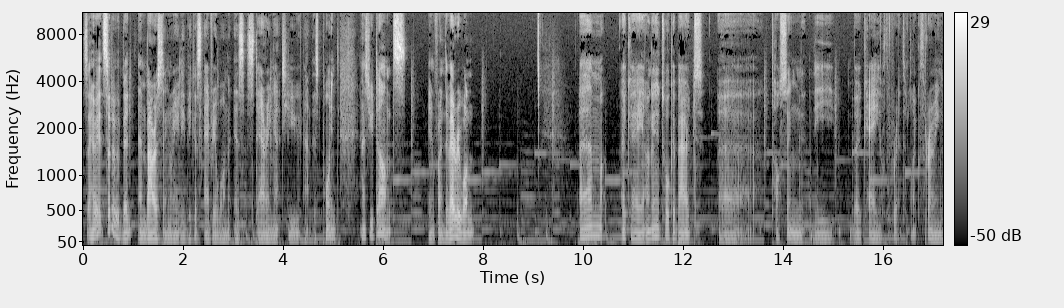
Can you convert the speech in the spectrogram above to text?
So it's sort of a bit embarrassing, really, because everyone is staring at you at this point as you dance in front of everyone. Um, okay, I'm going to talk about uh, tossing the bouquet of thread, like throwing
